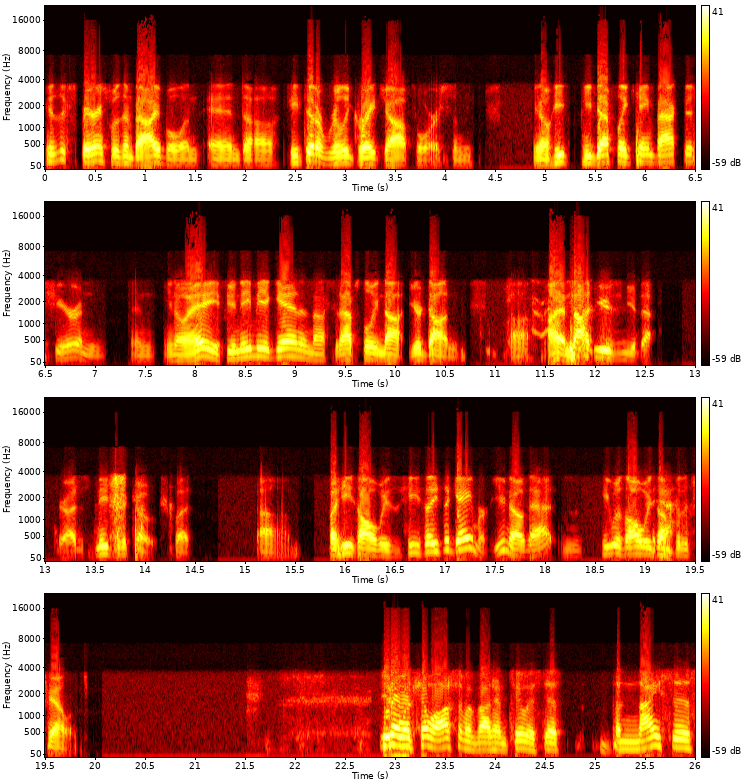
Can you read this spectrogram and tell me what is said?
his experience was invaluable, and and uh, he did a really great job for us. And you know, he he definitely came back this year, and and you know, hey, if you need me again, and I said, absolutely not, you're done. Uh, I am not using you that. Year. I just need you to coach, but. Um, but he's always he's he's a gamer. You know that. And he was always yeah. up for the challenge. You know what's so awesome about him too is just the nicest,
